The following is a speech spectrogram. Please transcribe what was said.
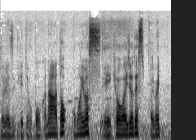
とりあえず入れておこうかなと思います、えー、今日は以上です。バイバイ。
